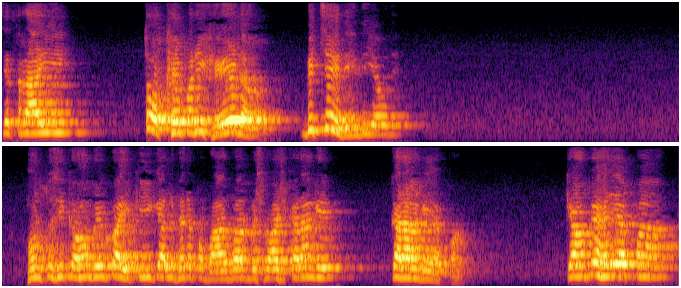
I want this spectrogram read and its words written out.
ਚਤਰਾਈ, ਧੋਖੇ ਭਰੀ ਖੇਡ ਵਿੱਚੇ ਹੀ ਦਿੰਦੀ ਆ ਉਹਦੇ। ਹੁਣ ਤੁਸੀਂ ਕਹੋਗੇ ਵੀ ਭਾਈ ਕੀ ਗੱਲ, ਫਿਰ ਆਪਾਂ ਬਾਰ-ਬਾਰ ਵਿਸ਼ਵਾਸ ਕਰਾਂਗੇ? ਕਰਾਂਗੇ ਆਪਾਂ। ਕਿਉਂਕਿ ਹਜੇ ਆਪਾਂ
